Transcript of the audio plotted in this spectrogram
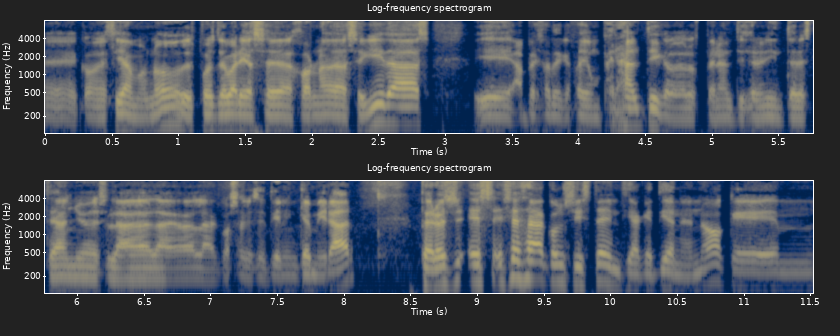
eh, como decíamos, ¿no? Después de varias eh, jornadas seguidas, eh, a pesar de que falla un penalti, que lo de los penaltis en el Inter este año es la, la- la cosa que se tienen que mirar. Pero es, es- es esa consistencia que tienen, ¿no? Que mm,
